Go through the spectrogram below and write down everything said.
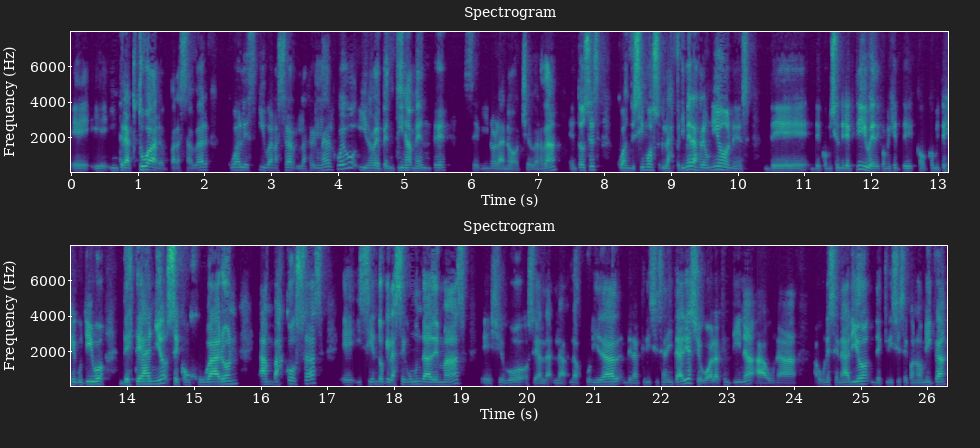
eh, interactuar para saber cuáles iban a ser las reglas del juego y repentinamente se vino la noche, ¿verdad? Entonces, cuando hicimos las primeras reuniones de, comisión directiva y de comité, ejecutivo de este año, se conjugaron ambas cosas, eh, y siendo que la segunda además eh, llevó, o sea, la, oscuridad de la crisis sanitaria llevó a la Argentina a una a un escenario de crisis económica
